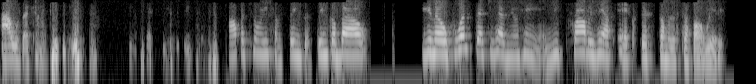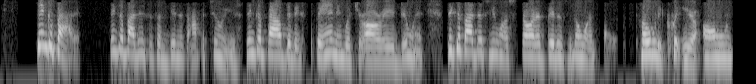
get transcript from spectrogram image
I was that kind of opportunities, some things to think about. You know, what's that you have in your hand? You probably have access to some of the stuff already. Think about it. Think about this as a business opportunities. Think about them expanding what you're already doing. Think about this. You want to start a business. You don't want to totally quit your own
